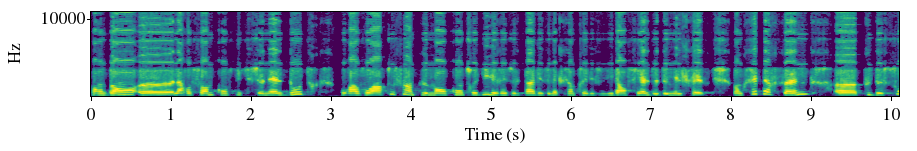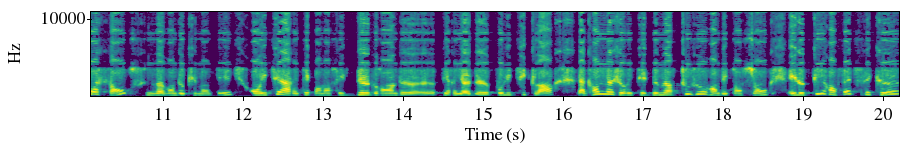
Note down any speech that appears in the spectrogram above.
pendant la réforme constitutionnelle, d'autres pour avoir tout simplement contredit les résultats des élections présidentielles de 2016. Donc ces personnes, euh, plus de 60, nous avons documenté, ont été arrêtées pendant ces deux grandes périodes politiques-là. La grande majorité demeure toujours en détention et le pire en fait, c'est que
